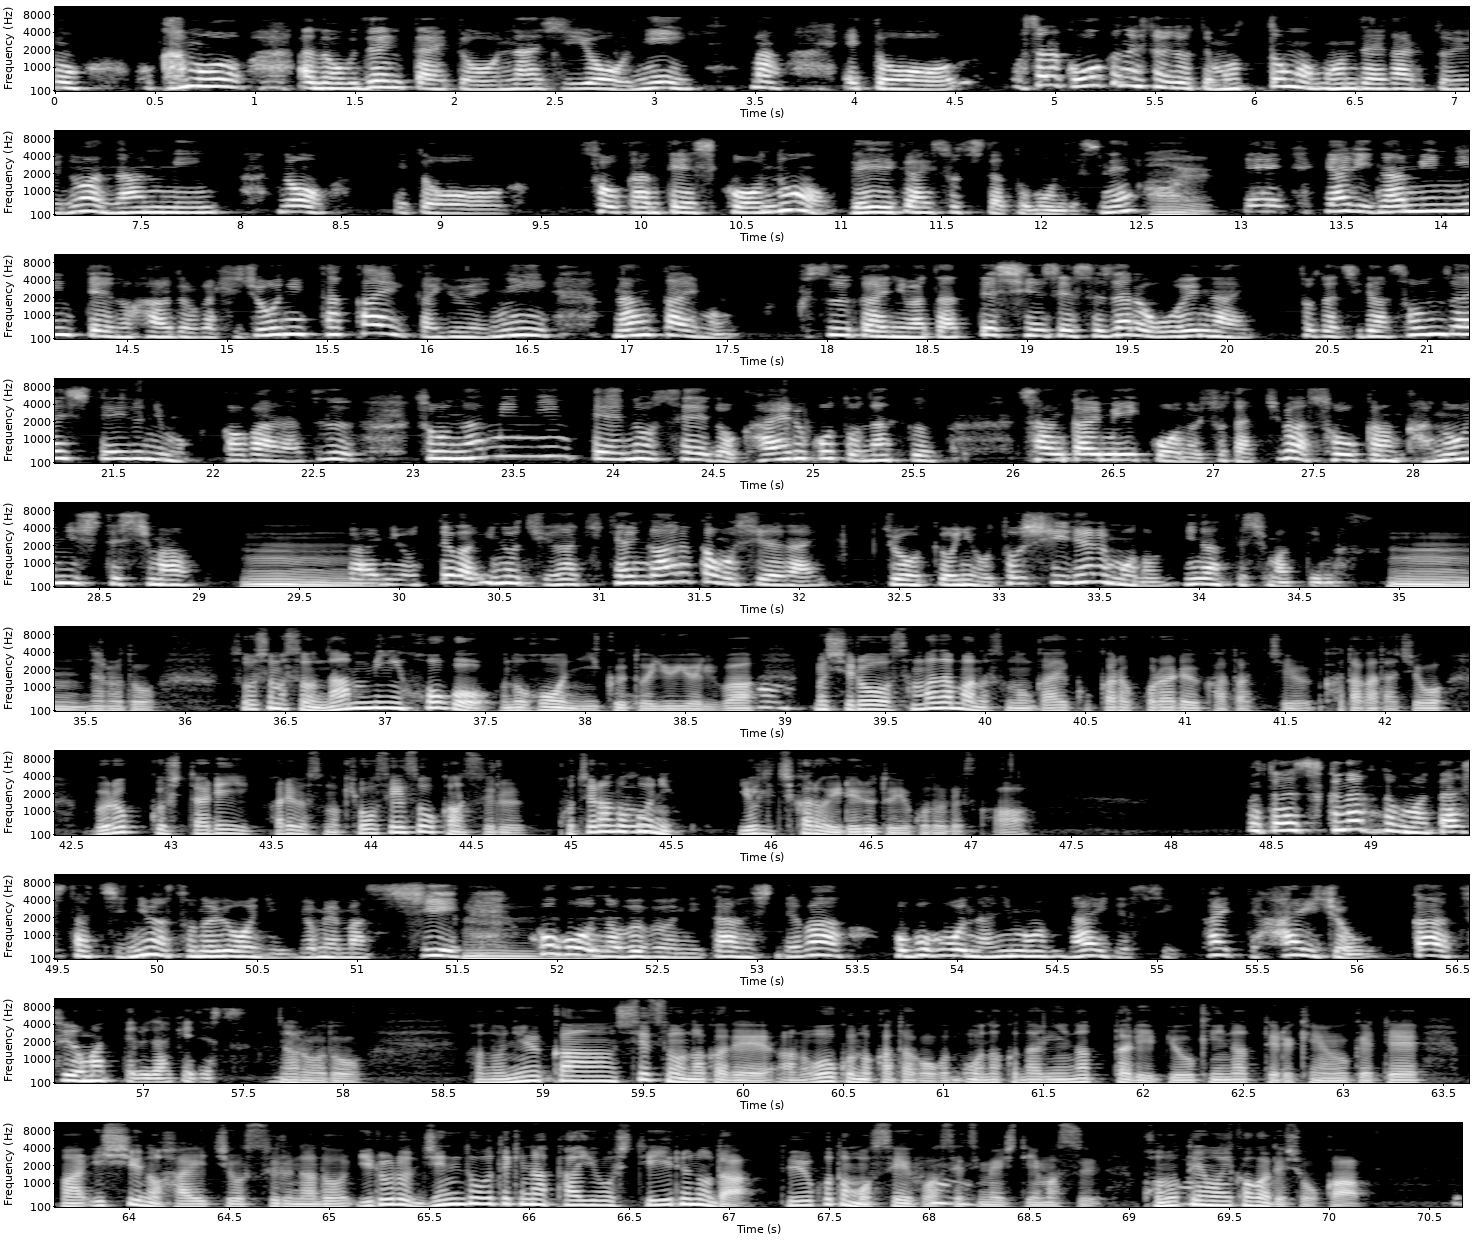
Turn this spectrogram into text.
もう他も、あの、前回と同じように、まあ、えっと、おそらく多くの人にとって最も問題があるというのは難民の、えっと、送還停止校の例外措置だと思うんですね。はい。で、やはり難民認定のハードルが非常に高いがゆえに、何回も複数回にわたって申請せざるを得ない人たちが存在しているにもかかわらず、その難民認定の制度を変えることなく、3回目以降の人たちは送還可能にしてしまう。場合によっては命が危険があるかもしれない状況に陥れるものになってしまっています。うんなるほど。そうしますと難民保護の方に行くというよりは、うん、むしろ様々なその外国から来られる方方々たちをブロックしたり、あるいはその強制送還する、こちらの方により力を入れるということですか、うん、私少なくとも私たちにはそのように読めますし、保護の部分に関しては、ほぼほぼ何もないですし、かえって排除が強まってるだけです。なるほど。あの入管施設の中であの多くの方がお亡くなりになったり病気になっている件を受けて、まあ、医師の配置をするなどいろいろ人道的な対応をしているのだということも政府は説明しています。うん、この点はいかがでしょうか？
